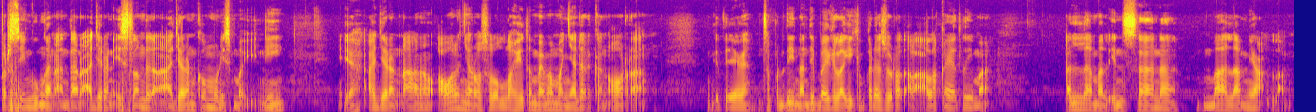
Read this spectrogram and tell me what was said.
persinggungan antara ajaran Islam dan ajaran komunisme ini, ya, ajaran awalnya Rasulullah itu memang menyadarkan orang, gitu ya. Seperti nanti balik lagi kepada surat Al-Alaq ayat 5. Allamal insana malam ya'lam.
